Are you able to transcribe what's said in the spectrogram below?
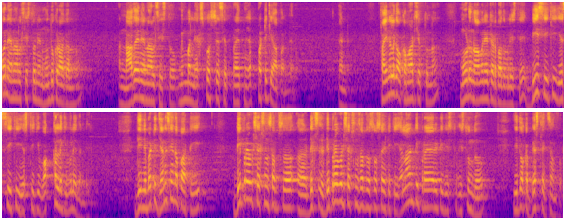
ఓన్ అనాలిసిస్తో నేను ముందుకు రాగలను. అండ్ నాదైన అనాలిసిస్తో మిమ్మల్ని ఎక్స్పోజ్ చేసే ప్రయత్నం ఎప్పటికీ ఆపను నేను. అండ్ ఫైనల్గా ఒక మాట చెప్తున్నా. మూడు నామినేటెడ్ పదవులు ఇస్తే బీసీకి ఎస్సీకి ఎస్టీకి ఒక్కళ్ళకి ఇవ్వలేదండి. దీన్ని బట్టి Janasena party deprived sections of deprived sections of the సొసైటీకి ఎలాంటి ప్రయారిటీ ఇస్తు ఇస్తుందో ఇది ఒక బెస్ట్ ఎగ్జాంపుల్.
